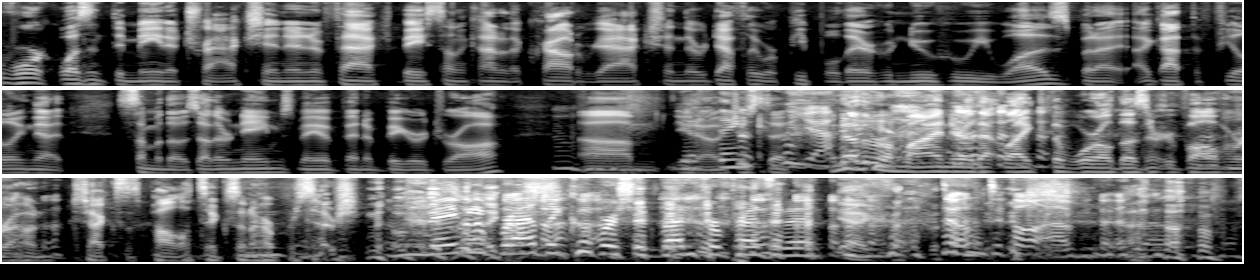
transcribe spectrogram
O'Rourke wasn't the main attraction, and in fact, based on the kind of the crowd reaction, there definitely were people there who knew who he was. But I, I got the feeling that some of those other names may have been a bigger draw. Um, you You know, think? just a, Yeah. another reminder that like the world doesn't revolve around Texas politics and our perception of it. Maybe Like, Bradley Cooper should run for president. Yeah, exactly. Don't tell Evan.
